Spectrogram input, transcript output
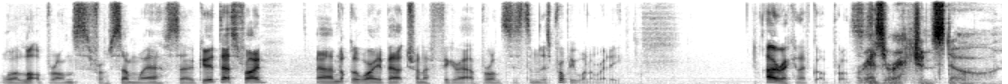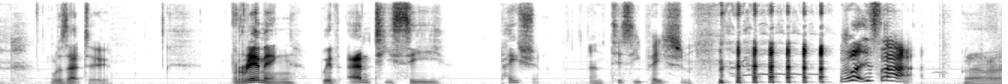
Well, a lot of bronze from somewhere. So good, that's fine. Uh, I'm not going to worry about trying to figure out a bronze system. There's probably one already. I reckon I've got a bronze system. Resurrection stone. What does that do? Brimming with anticipation. Anticipation. what is that? Uh,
